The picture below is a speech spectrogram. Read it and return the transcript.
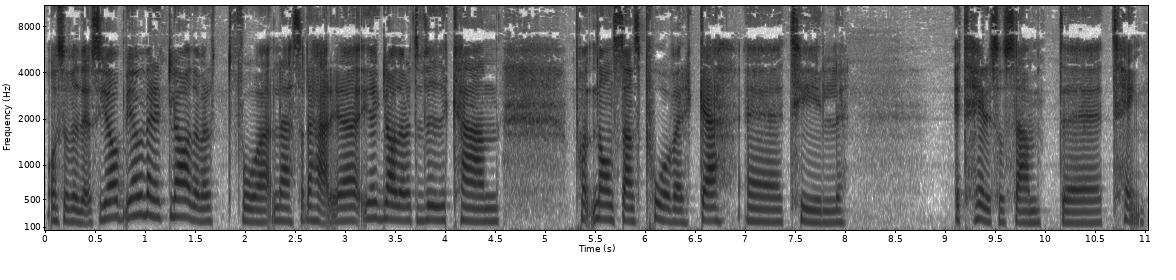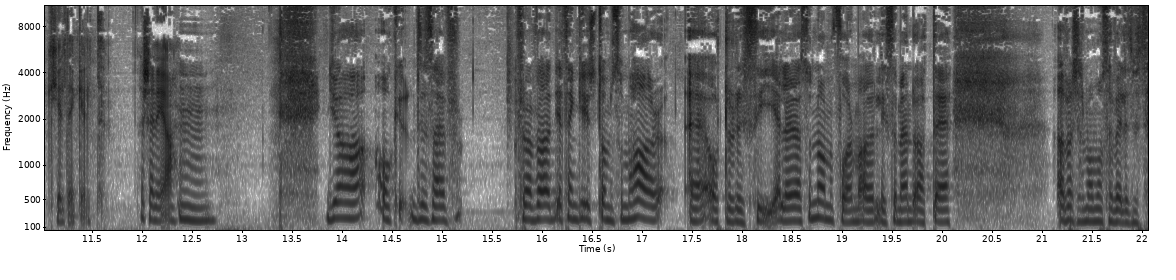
och så vidare. Så jag, jag är väldigt glad över att få läsa det här. Jag, jag är glad över att vi kan på, någonstans påverka eh, till ett hälsosamt eh, tänk helt enkelt. Så känner jag. Mm. Ja, och det är så här, framförallt, jag tänker just de som har eh, ortorexi eller alltså någon form av liksom ändå att det att man känner att man måste ha väldigt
